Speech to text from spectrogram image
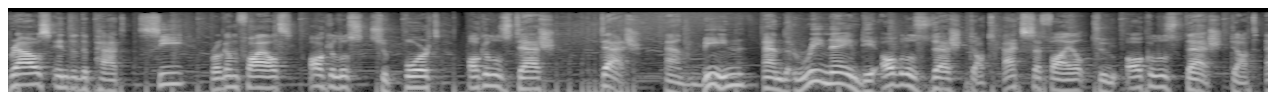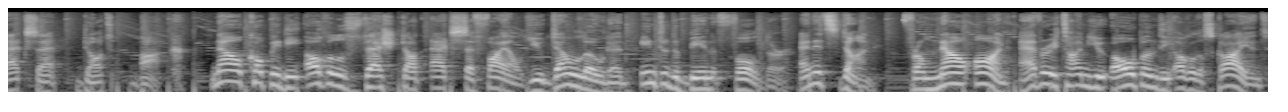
Browse into the path C, Program Files, Oculus Support, Oculus Dash, Dash and bin and rename the oculus-exe file to oculus-exe.back. Now copy the oculus-exe file you downloaded into the bin folder and it's done. From now on, every time you open the Oculus client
